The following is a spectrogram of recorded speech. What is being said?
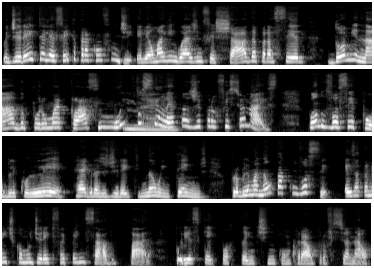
o direito ele é feito para confundir, ele é uma linguagem fechada para ser dominado por uma classe muito é. seleta de profissionais. Quando você, público, lê regras de direito e não entende, o problema não está com você. É exatamente como o direito foi pensado para. Por isso que é importante encontrar um profissional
